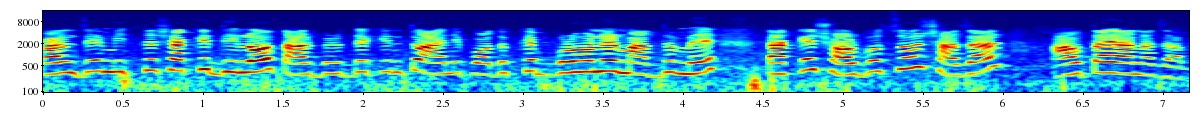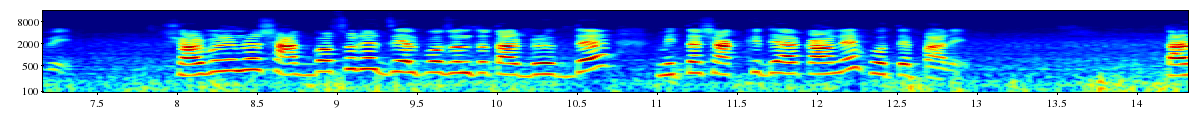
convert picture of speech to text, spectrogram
কারণ যে মিথ্যে সাক্ষী দিল, তার বিরুদ্ধে কিন্তু আইনি পদক্ষেপ গ্রহণের মাধ্যমে তাকে সর্বোচ্চ সাজার আওতায় আনা যাবে। সর্বনিম্ন সাত বছরের জেল পর্যন্ত তার বিরুদ্ধে মিথ্যা সাক্ষী দেওয়ার কারণে হতে পারে। তার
